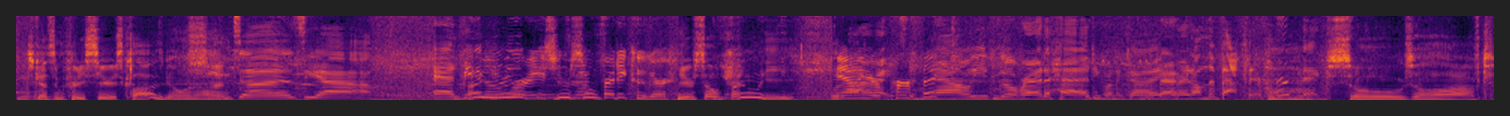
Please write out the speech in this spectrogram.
She's got some pretty serious claws going She on. She does, yeah. And being Hi, a you. real She's You're so- Freddy Krueger. You're so friendly. Now All you're right, so perfect. now you can go right ahead. You want to guide right on the back there. Oh, perfect. So soft.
